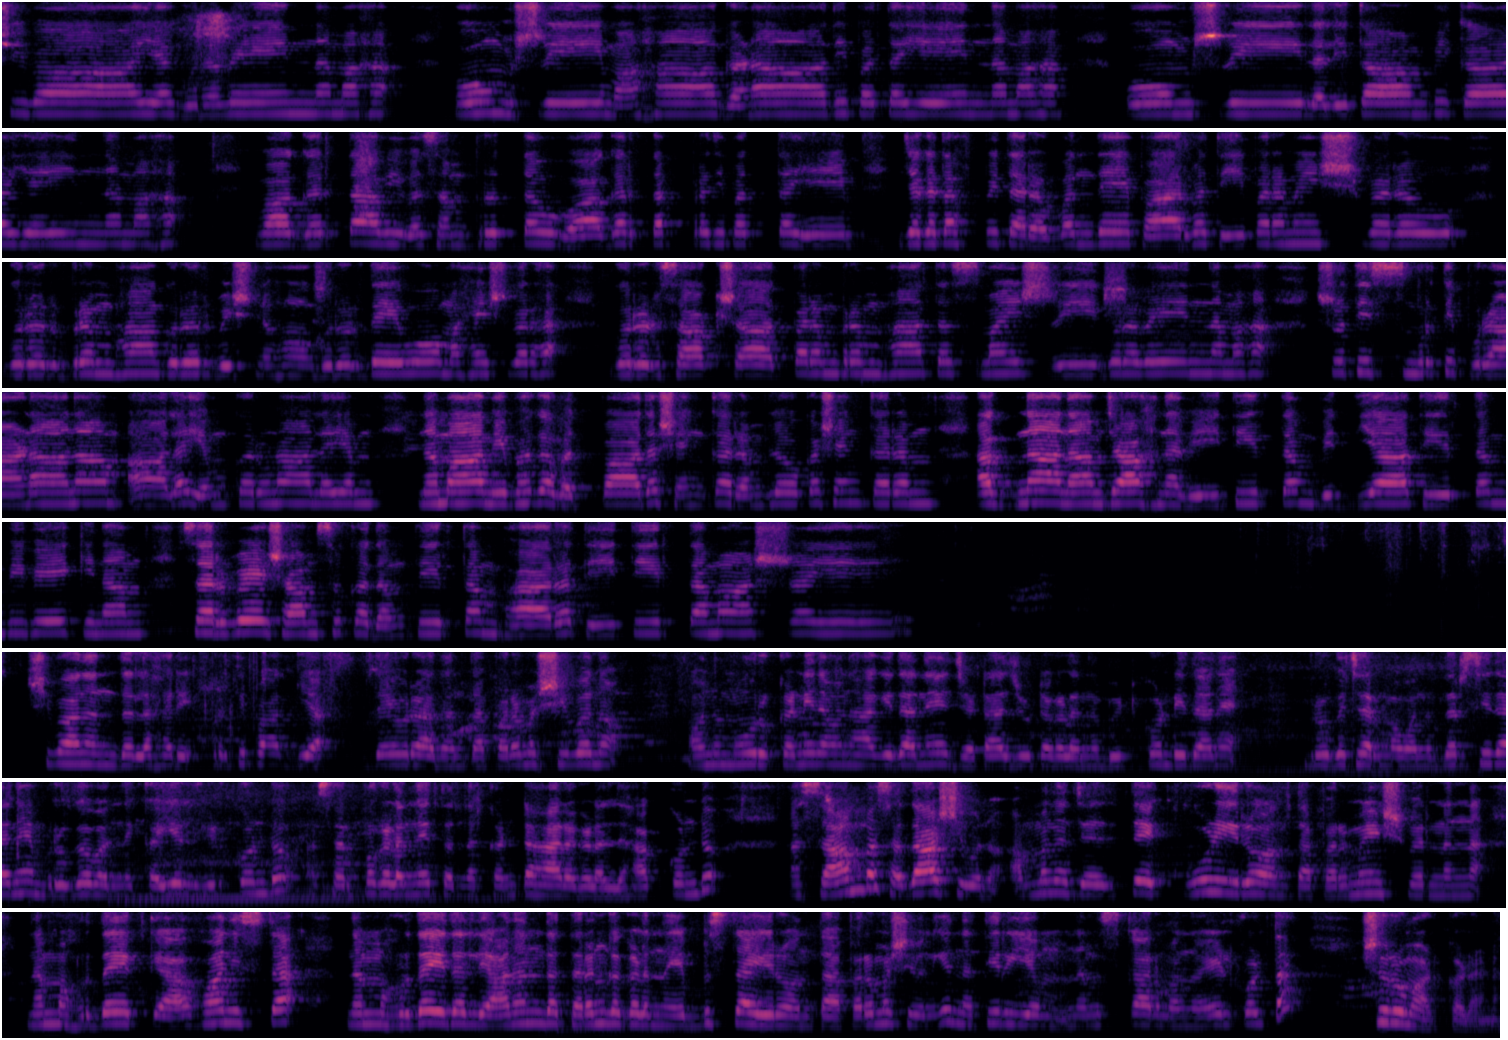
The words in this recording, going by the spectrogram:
ಶಿವಾಯ ಗುರವೇ ನಮಃ ಓಂ ಶ್ರೀ ಮಹಾಗಣಾಧಿಪತಯೇ ನಮಃ ಓಂ ಶ್ರೀ ಲಲಿತಾಂಬಿಕಾಯೈ ನಮಃ ವಾಗರ್ತಾವಿವ ಸಂಪೃತ್ತೌ ವಾಗರ್ತಪ್ರತಿಪತ್ತಯೇ ಜಗತಃ ಪಿತರೌ ವಂದೇ ಪಾರ್ವತಿ ಪರಮೇಶ್ವರೌ ಗುರುರ್ಬ್ರಹ್ಮ ಗುರುರ್ವಿಷ್ಣು ಗುರುರ್ದೇವೋ ಮಹೇಶ್ವರಃ ಗುರುರ್ ಸಾಕ್ಷಾತ್ ಪರಂ ಬ್ರಹ್ಮ ತಸ್ಮೈ ಶ್ರೀ ಗುರವೇ ನಮಃ ಶ್ರುತಿಸ್ಮೃತಿಪುರಾಣಾನಾम् ಆಲಯಂ ಕರುಣಾಲಯಂ ನಮಾಮಿ ಭಗವತ್ಪಾದಶಂಕರಂ ಲೋಕಶಂಕರಂ ಅಜ್ಞಾನಾಂ ಜಾಹ್ನವೀತೀರ್ಥಂ ವಿದ್ಯಾತೀರ್ಥಂ ವಿವೇಕಿನಾಂ ಸರ್ವೇಷಾಂ ಸುಖದಂ ಶಿವಾನಂದ ಲಹರಿ ಪ್ರತಿಪಾದ್ಯ ದೇವರಾದಂಥ ಪರಮಶಿವನು. ಅವನು ಮೂರು ಕಣ್ಣಿನವನು ಆಗಿದ್ದಾನೆ, ಜಟಾಜೂಟಗಳನ್ನು ಬಿಟ್ಕೊಂಡಿದ್ದಾನೆ ಮೃಗಚರ್ಮವನ್ನು ಧರಿಸಿದ್ದಾನೆ, ಮೃಗವನ್ನು ಕೈಯಲ್ಲಿ ಹಿಡ್ಕೊಂಡು, ಆ ಸರ್ಪಗಳನ್ನೇ ತನ್ನ ಕಂಠಹಾರಗಳಲ್ಲಿ ಹಾಕ್ಕೊಂಡು, ಆ ಸಾಂಬ ಸದಾಶಿವನು ಅಮ್ಮನ ಜೊತೆ ಕೂಡಿ ಇರೋ ಅಂಥ ಪರಮೇಶ್ವರನನ್ನ ನಮ್ಮ ಹೃದಯಕ್ಕೆ ಆಹ್ವಾನಿಸ್ತಾ, ನಮ್ಮ ಹೃದಯದಲ್ಲಿ ಆನಂದ ತರಂಗಗಳನ್ನು ಎಬ್ಬಿಸ್ತಾ ಇರೋ ಅಂಥ ಪರಮಶಿವನಿಗೆ ನತಿರಿಯಂ ನಮಸ್ಕಾರವನ್ನು ಹೇಳ್ಕೊಳ್ತಾ ಶುರು ಮಾಡ್ಕೊಳ್ಳೋಣ.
